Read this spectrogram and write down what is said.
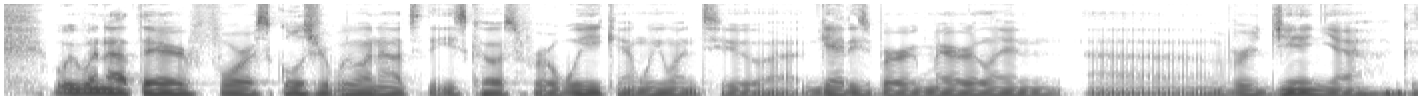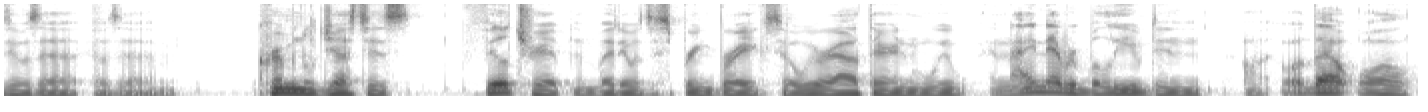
we went out there for a school trip. We went out to the east coast for a week and we went to uh, gettysburg maryland uh, virginia because it was a it was a criminal justice field trip but it was a spring break. So we were out there and we and i never believed in well that well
